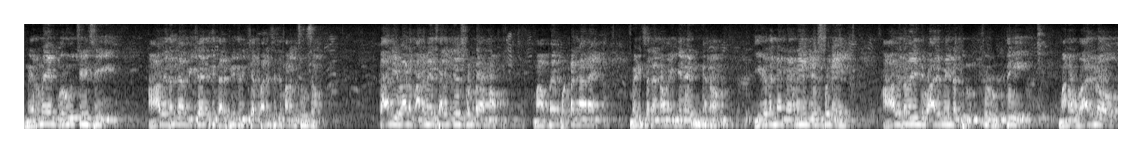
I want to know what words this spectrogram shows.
నిర్ణయం గురువు చేసి ఆ విధంగా విద్యార్థికి నడిపించే పరిస్థితి మనం చూసాం. కానీ ఇవాళ మనమే సెలెక్ట్ చేసుకుంటూ ఉన్నాం. మా అబ్బాయి పుట్టంగానే మెడిసిన్ అనో ఇంజనీరింగ్ అనో ఈ విధంగా నిర్ణయం చేసుకుని ఆ విధమైనది వారి మీద దృష్టి వృద్ధి మనం వారిలో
